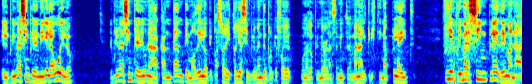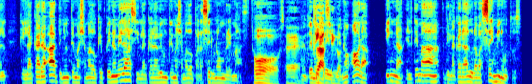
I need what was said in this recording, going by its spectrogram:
El primer simple de Miguel Abuelo, el primer simple de una cantante modelo que pasó a la historia simplemente porque fue uno de los primeros lanzamientos de Manal, Cristina Plate, y el primer simple de Manal, que en la cara A tenía un tema llamado Qué pena me das y en la cara B un tema llamado Para ser un hombre más. Oh, sí. Un tema Clásico. increíble, ¿no? Ahora, Igna, el tema A de la cara A duraba seis minutos.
